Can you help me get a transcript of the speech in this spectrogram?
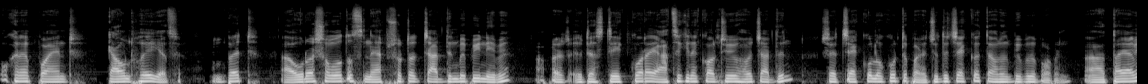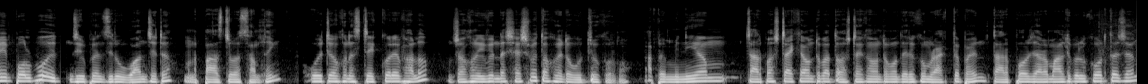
ওখানে পয়েন্ট কাউন্ট হয়ে গেছে। বাট ওরা সম্ভবত স্ন্যাপশটটা চার দিন ব্যাপী নেবে। আপনার এটা স্টেক করাই আছে কিনা কন্টিনিউ হবে চার দিন সে চেক করলেও করতে পারে। যদি চেক করে তাহলে বিপদে পড়বেন। আহ, তাই আমি বলব জিরো পয়েন্ট জিরো ওয়ান যেটা মানে পাঁচ ডলার সামথিং ওইটা ওখানে স্টেক করে ভালো। যখন ইভেন্টটা শেষ হবে তখন এটা উজ্জ্বল করব। আপনি মিনিমাম চার পাঁচটা অ্যাকাউন্টে বা দশটা অ্যাকাউন্টের মধ্যে এরকম রাখতে পারেন। তারপর যারা মাল্টিপল করতে চান,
